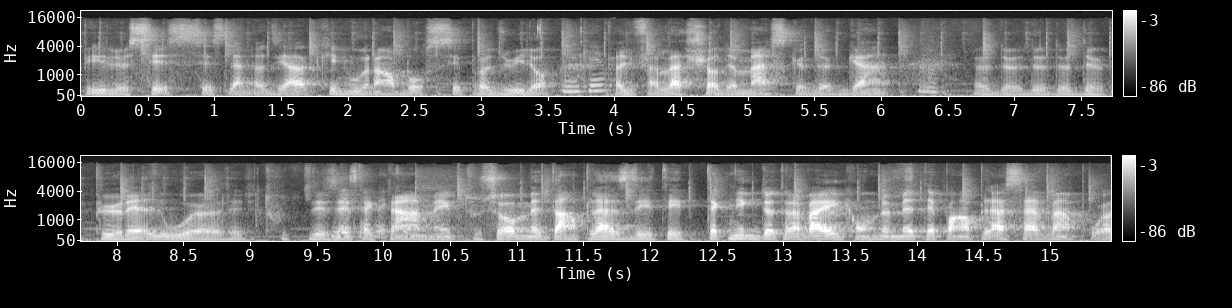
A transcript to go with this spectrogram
puis le CIS, CIS Lanaudière, qui nous rembourse ces produits-là. Il fallait faire l'achat de masques, de gants, hmm. euh, de, de, de, purelles ou tout, désinfectants à main, tout ça, mettre en place des, techniques de travail qu'on ne mettait pas en place avant pour,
